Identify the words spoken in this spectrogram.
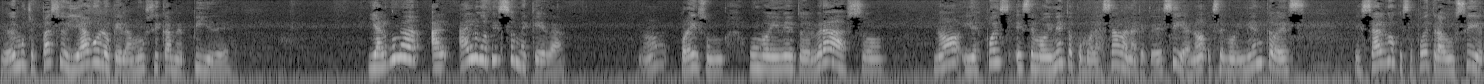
Le doy mucho espacio y hago lo que la música me pide. Y alguna, algo de eso me queda, ¿no? Por ahí es un, un movimiento del brazo, ¿no? Y después ese movimiento como la sábana que te decía, ¿no? Ese movimiento es, es algo que se puede traducir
